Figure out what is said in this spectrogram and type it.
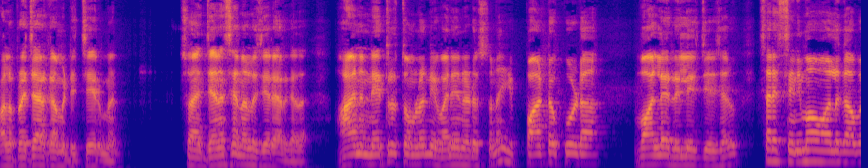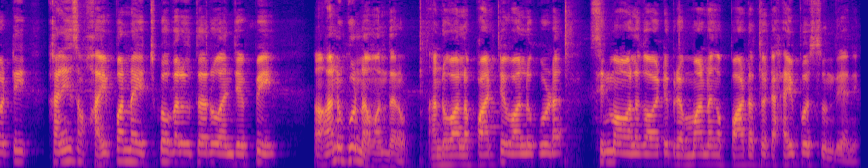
వాళ్ళ ప్రచార కమిటీ చైర్మన్ సో ఆయన జనసేనలో చేరారు కదా. ఆయన నేతృత్వంలో ఇవన్నీ నడుస్తున్నాయి. ఈ పాట కూడా వాళ్ళే రిలీజ్ చేశారు. సరే సినిమా వాళ్ళు కాబట్టి కనీసం హైప్ అన్న ఇచ్చుకోగలుగుతారు అని చెప్పి అనుకున్నాం అందరం. అండ్ వాళ్ళ పార్టీ వాళ్ళు కూడా సినిమా వాళ్ళు కాబట్టి బ్రహ్మాండంగా పాటతోటి హైప్ వస్తుంది అని.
